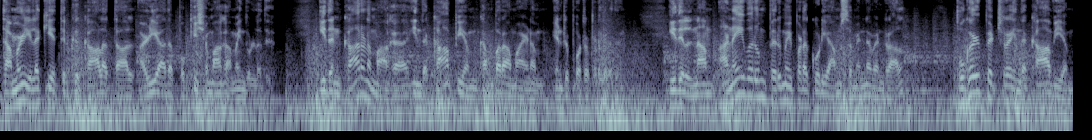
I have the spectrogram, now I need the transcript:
தமிழ் இலக்கியத்திற்கு காலத்தால் அழியாத பொக்கிஷமாக அமைந்துள்ளது. இதன் காரணமாக இந்த காப்பியம் கம்பராமாயணம் என்று போற்றப்படுகிறது. இதில் நாம் அனைவரும் பெருமைப்படக்கூடிய அம்சம் என்னவென்றால் புகழ்பெற்ற இந்த காவியம்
